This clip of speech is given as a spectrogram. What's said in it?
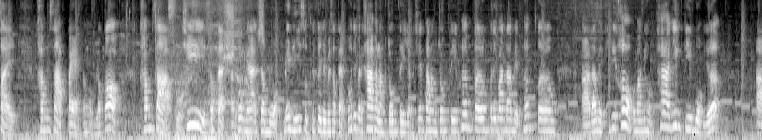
ใส่คำสาป8นะผม แล้วก็คำสาปที่สแตทอันพวกนี้จะบวกได้ดีสุดก็คือจะเป็นสแตทพวกที่เป็นค่าพลังโจมตี อย่างเช่นพลังโจมตีเพิ่มเติมปริมาณดาเมจเพิ่มเติมอ่าดาเมจที่เข้าประมาณนี้ผมถ้ายิ่งตีบวกเยอะอ่า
